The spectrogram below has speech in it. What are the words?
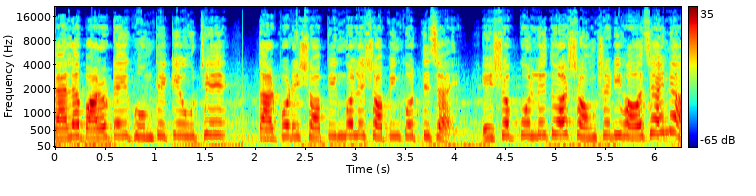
বেলা বারোটায় ঘুম থেকে উঠে তারপরে শপিং মলে শপিং করতে চায় এসব করলে তো আর সংসারই হওয়া যায় না?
